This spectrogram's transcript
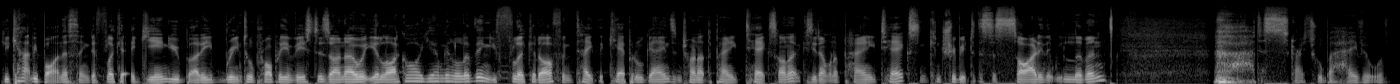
You can't be buying this thing to flick it again, you bloody rental property investors. I know what you're like. Oh, yeah, I'm going to live there. And you flick it off and take the capital gains and try not to pay any tax on it because you don't want to pay any tax and contribute to the society that we live in. Disgraceful behaviour we've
